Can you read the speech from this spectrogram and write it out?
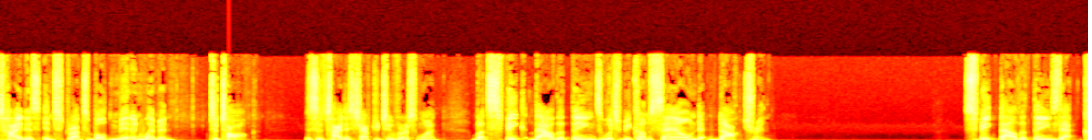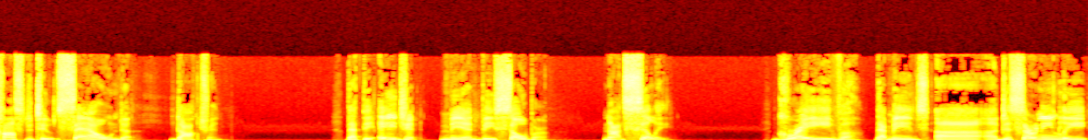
Titus instructs both men and women to talk. This is Titus chapter 2, verse 1. But speak thou the things which become sound doctrine. Speak thou the things that constitute sound doctrine. That the aged men be sober, not silly, grave, that means uh, uh, discerningly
